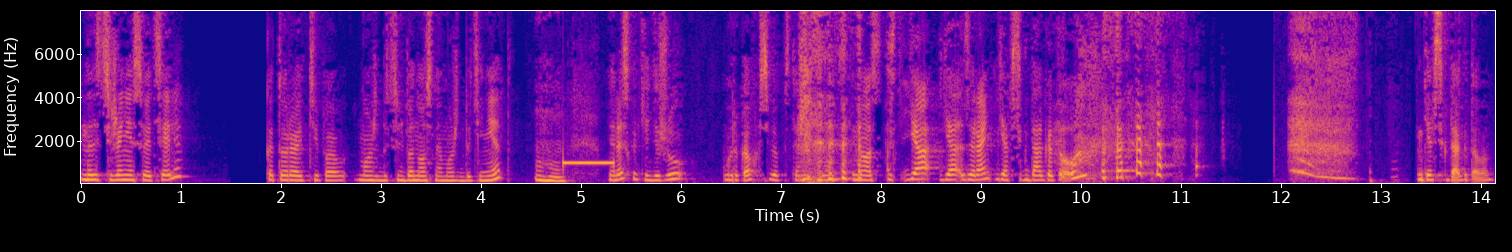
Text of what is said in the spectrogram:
на достижение своей цели, которая, типа, может быть судьбоносная, может быть и нет. Мгм. Мне нравится, как я держу в руках у себя постоянно слонский нос. То есть я, я заранее, я всегда готова. Я всегда готова.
